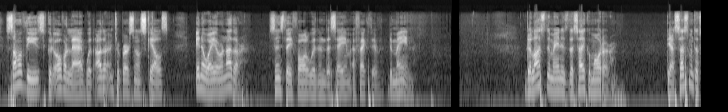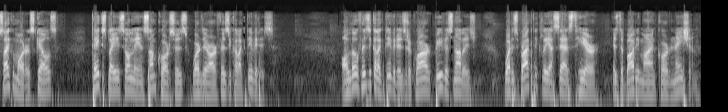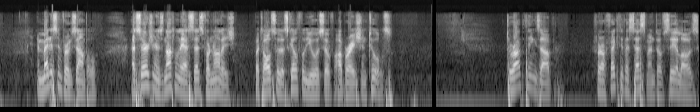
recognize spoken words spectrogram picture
Some of these could overlap with other interpersonal skills in a way or another, since they fall within the same affective domain. The last domain is the psychomotor, the assessment of psychomotor skills takes place only in some courses where there are physical activities. Although physical activities require previous knowledge, what is practically assessed here is the body-mind coordination. In medicine, for example, a surgeon is not only assessed for knowledge, but also the skillful use of operation tools. To wrap things up, for effective assessment of CLOs,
